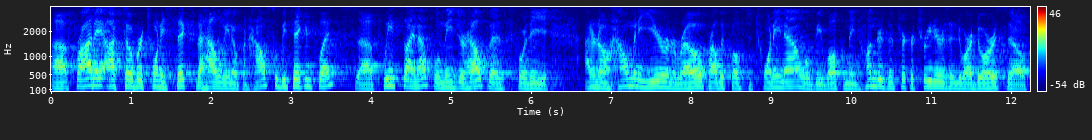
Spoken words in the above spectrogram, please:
Uh, Friday, October 26th, the Halloween open house will be taking place. Uh, please sign up. We'll need your help as for the I don't know how many year in a row, probably close to 20 now. We'll be welcoming hundreds of trick or treaters into our doors. So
